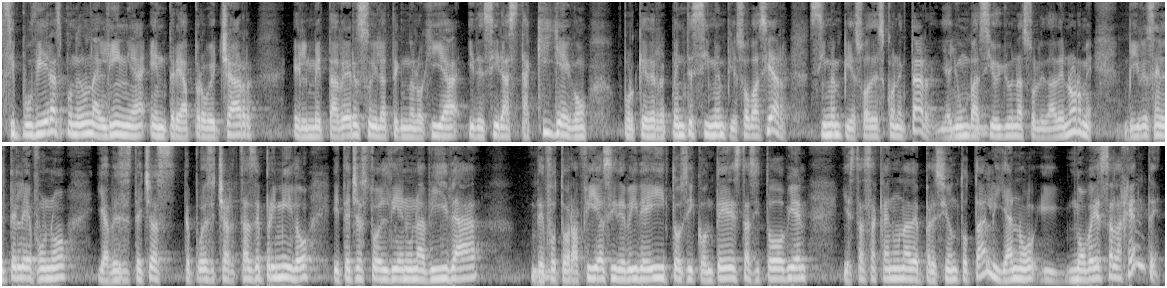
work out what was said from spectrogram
si pudieras poner una línea entre aprovechar el metaverso y la tecnología y decir hasta aquí llego, porque de repente sí me empiezo a vaciar, sí me empiezo a desconectar y hay un vacío y una soledad enorme. Vives en el teléfono y a veces te echas, te puedes echar, estás deprimido y te echas todo el día en una vida de fotografías y de videitos y contestas y todo bien, y estás acá en una depresión total y ya no, y no ves a la gente.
